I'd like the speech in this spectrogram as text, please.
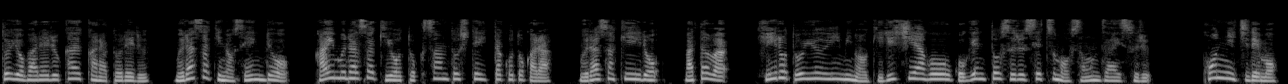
と呼ばれる貝から取れる紫の染料、貝紫を特産としていたことから、紫色、または黄色という意味のギリシア語を語源とする説も存在する。今日でも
